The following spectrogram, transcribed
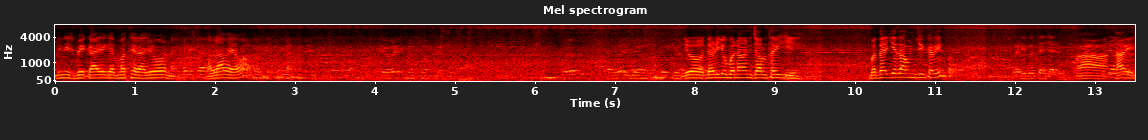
દિનેશભાઈ કારીગર મથેરા જોવો ને. હલાવે હો. જો દળિયું બનાવવાની ચાલુ થઈ ગઈ. બધા જેલા ઊંચી કરીને. હા સારી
